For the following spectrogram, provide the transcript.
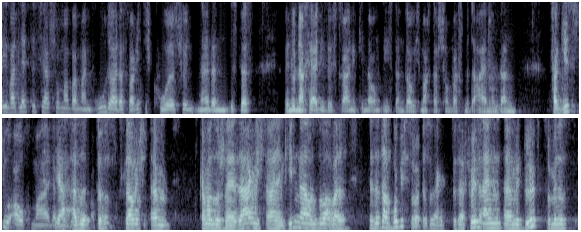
ihr wart letztes Jahr schon mal bei meinem Bruder, das war richtig cool, schön, ne, dann ist das, wenn du nachher diese strahlenden Kinderaugen siehst, dann glaube ich, macht das schon was mit einem. Und dann vergisst du auch mal, dass Ja, also das ist, glaube ich, ähm, das kann man so schnell sagen, die strahlenden Kinder und so, aber das, das ist auch wirklich so. Das, das erfüllt einen äh, mit Glück, zumindest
